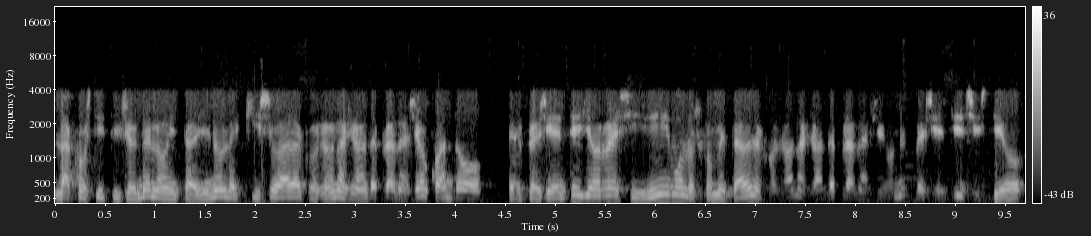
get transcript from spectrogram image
la Constitución del 91 le quiso dar al Consejo Nacional de Planación. Cuando el presidente y yo recibimos los comentarios del Consejo Nacional de Planación, el presidente insistió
